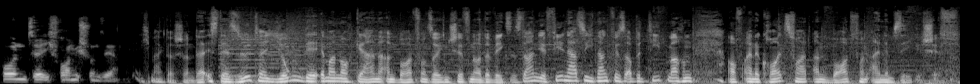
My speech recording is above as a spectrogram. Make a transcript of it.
und äh, ich freue mich schon sehr. Ich mag das schon. Da ist der Sylter Jung, der immer noch gerne an Bord von solchen Schiffen unterwegs ist. Daniel, vielen herzlichen Dank fürs Appetit machen auf eine Kreuzfahrt an Bord von einem Segelschiff.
